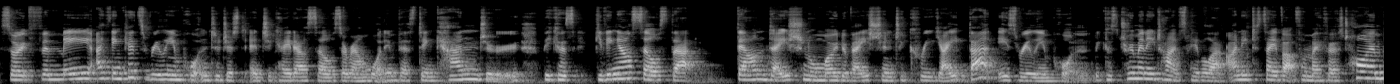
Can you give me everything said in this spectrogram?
So for me, I think it's really important to just educate ourselves around what investing can do because giving ourselves that foundational motivation to create that is really important because too many times people are like, I need to save up for my first home.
